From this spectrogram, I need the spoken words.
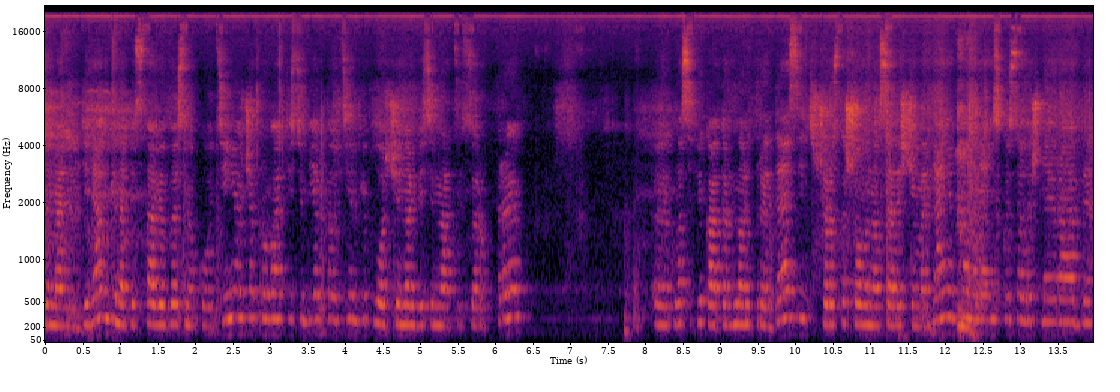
земельної ділянки на підставі висновку оцінювача про вартість об'єкта оцінки площею 01843, е, класифікатор 0310, що розташована в селищі Мар'янівка Мар'янівської селищної ради,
